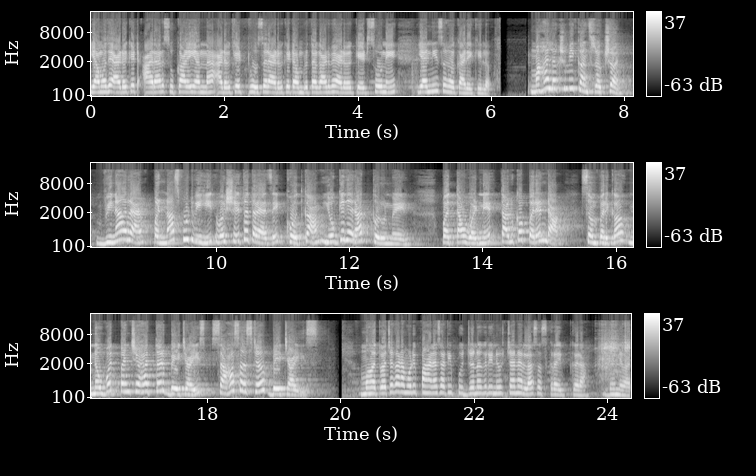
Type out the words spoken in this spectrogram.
यामध्ये ॲडव्होकेट आर आर सुकाळे यांना advocate Thosar advocate Amruta Gadhave advocate Sone यांनी सहकार्य केलं. महालक्ष्मी कन्स्ट्रक्शन विना रॅम्प पन्नास फूट विहीर व शेततळ्याचे खोदकाम योग्य दरात करून मिळेल. पत्ता वडनेर तालुका परंडा. संपर्क नव्वद पंच्याहत्तर बेचाळीस सहासष्ट बेचाळीस. महत्त्वाच्या घडामोडी पाहण्यासाठी पूज्यनगरी न्यूज चॅनलला सबस्क्राईब करा. धन्यवाद.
